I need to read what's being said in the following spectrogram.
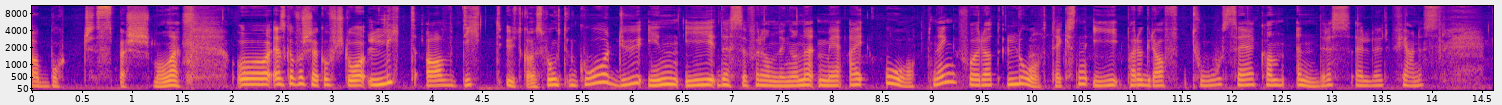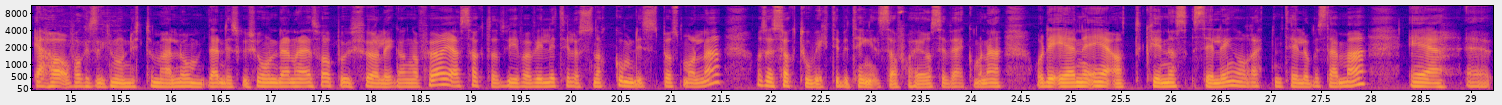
abortspørsmålet. Og jeg skal forsøke å forstå litt av ditt utgangspunkt. Går du inn i disse forhandlingene med ei åpning for at lovteksten i paragraf 2c kan endres eller fjernes? Jeg har faktisk ikke noe nytt å melde om den diskusjonen. Den har jeg svart på utførlige ganger før. Jeg har sagt at vi var villige til å snakke om disse spørsmålene. Og så har jeg sagt to viktige betingelser fra Høyres vedkommende. Og det ene er at kvinners stilling og retten til å bestemme er eh,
